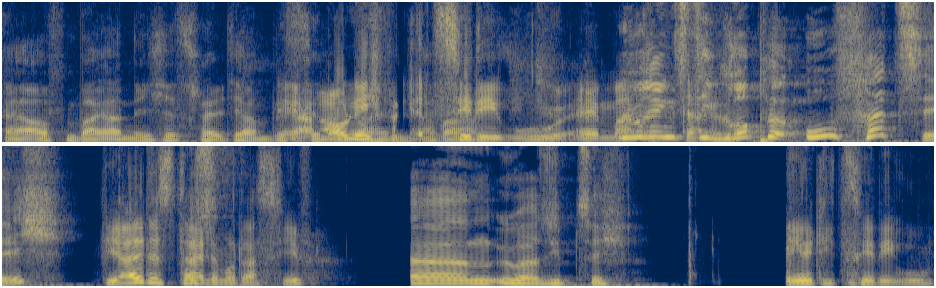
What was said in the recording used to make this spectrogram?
Ja, offenbar ja nicht. Es fällt ja ein Ja, bisschen. auch nicht bei der CDU. Ey, Mann, Übrigens, die Gruppe U40, Wie alt ist deine Mutter, Steve? ähm, über 70. Wählt die CDU?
